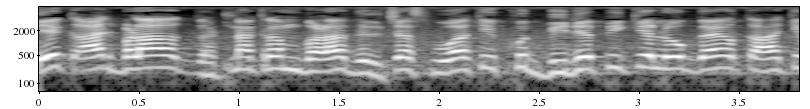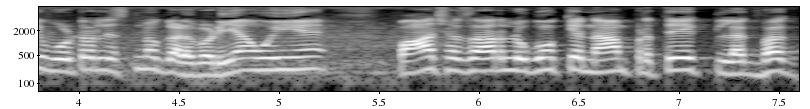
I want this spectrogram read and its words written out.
एक आज बड़ा घटनाक्रम बड़ा दिलचस्प हुआ कि खुद बीजेपी के लोग गए और कहा कि वोटर लिस्ट में गड़बड़ियाँ हुई हैं। पाँच हज़ार लोगों के नाम प्रत्येक लगभग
